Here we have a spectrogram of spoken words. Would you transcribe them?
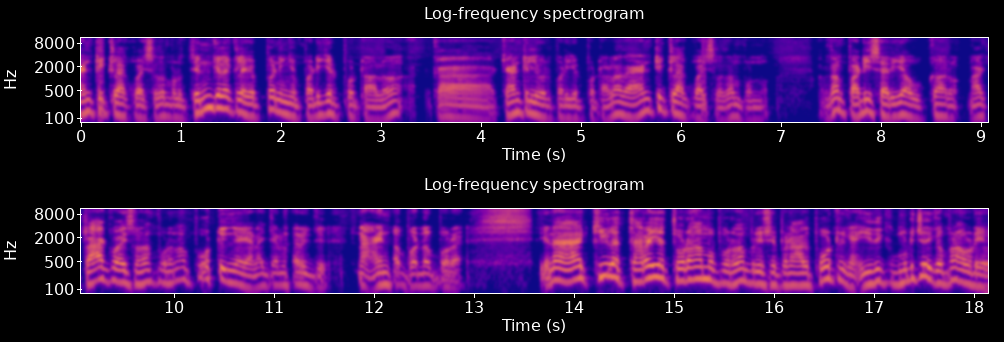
ஆன்டி கிளாக் வாய்ஸில் தான் போடணும். தென்கிழக்கில் எப்போ நீங்கள் படிக்கட் போட்டாலும் கா கேன்டிலிவர் படிக்கட் போட்டாலும் அது ஆன்டி கிளாக் வாய்ஸில் தான் போடணும். அப்பதான் படி சரியாக உட்காரும். நான் கிளாக் வாய்ஸில் தான் போடணும்னா போட்டுங்க எனக்கு என்ன இருக்குது நான் என்ன பண்ண போகிறேன் ஏன்னா கீழே தரையை தொடாமல் போகிறது தான் பெரிய விஷயம் இப்போ நான் அதை போட்டிருக்கேன். இதுக்கு முடிச்சதுக்கப்புறம் அவருடைய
